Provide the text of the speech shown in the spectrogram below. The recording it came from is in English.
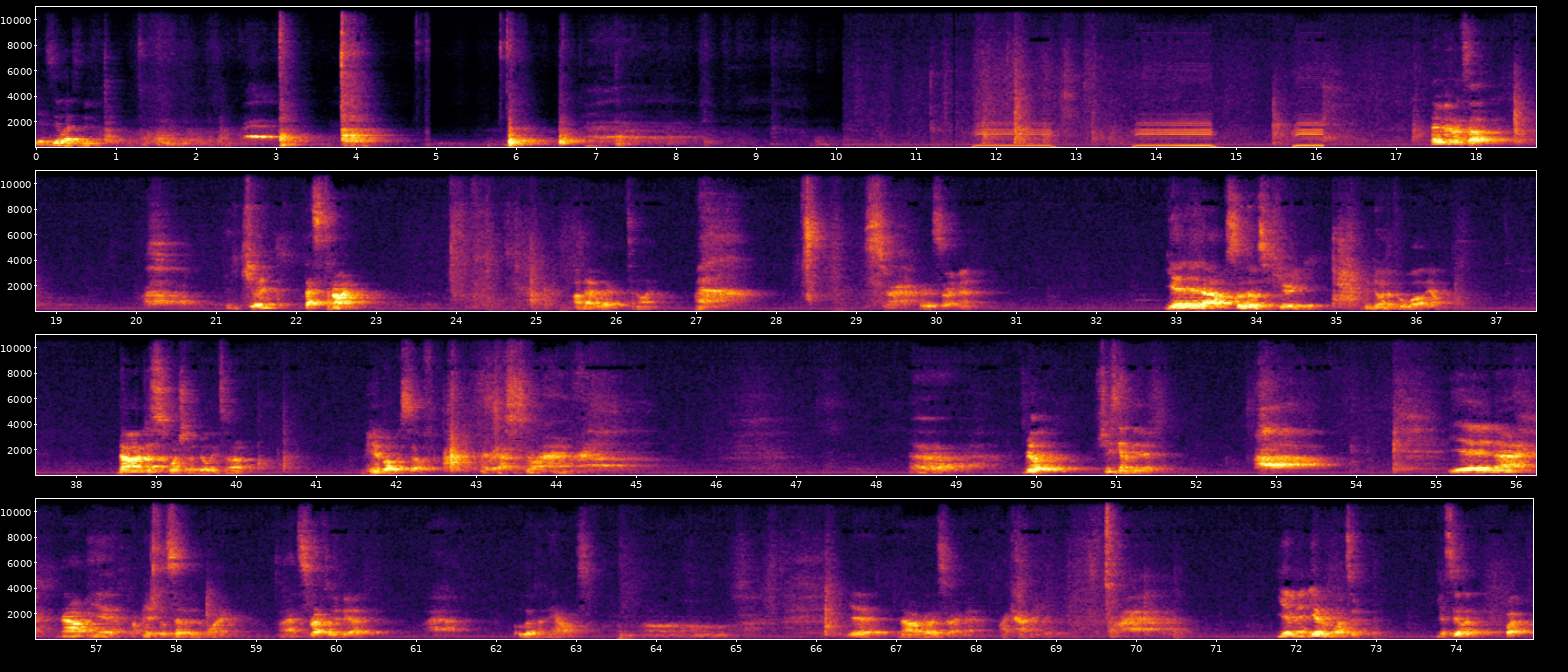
Yeah, see you later, Steve. Hey man, what's up? Are you kidding? That's tonight. I'm at work tonight. sorry, really sorry, man. Yeah, no, I'm still doing security. I've been doing it for a while now. No, I'm just watching the building tonight. I'm here by myself. Everyone else is going home. Uh, really? She's gonna be there. yeah, nah, nah, I'm here. I'm here till seven in the morning. That's roughly about eleven hours. Oh. Yeah, no, I'm really sorry, man. I can't make it. Yeah, man, you have a one to. Yeah, see you later. Bye.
